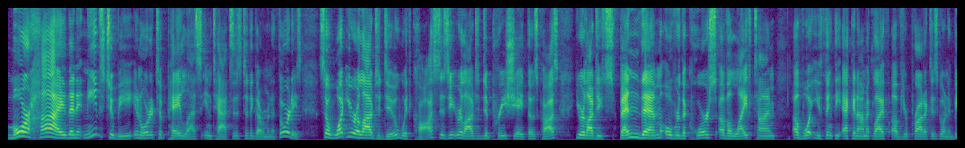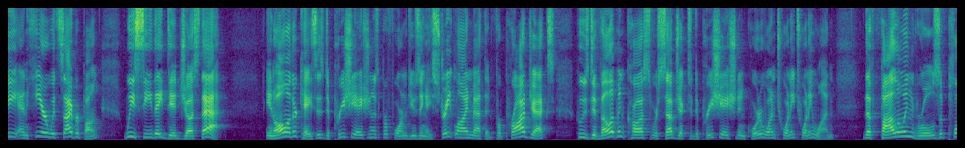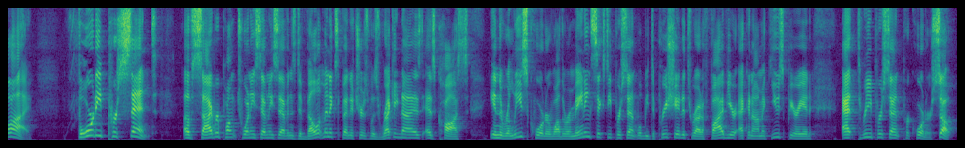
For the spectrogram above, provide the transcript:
more high than it needs to be in order to pay less in taxes to the government authorities. So, what you're allowed to do with costs is that you're allowed to depreciate those costs. You're allowed to spend them over the course of a lifetime of what you think the economic life of your product is going to be. And here with Cyberpunk, we see they did just that. In all other cases, depreciation is performed using a straight line method for projects whose development costs were subject to depreciation in quarter one 2021. The following rules apply. 40% of Cyberpunk 2077's development expenditures was recognized as costs in the release quarter, while the remaining 60% will be depreciated throughout a five year economic use period at 3% per quarter. So,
